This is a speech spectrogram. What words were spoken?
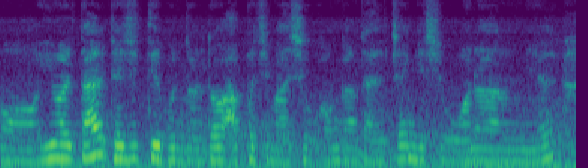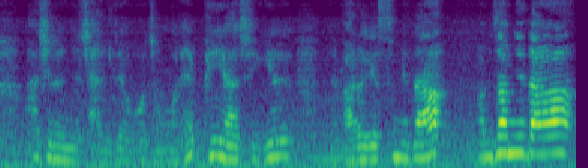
어, 2월달 돼지띠 분들도 아프지 마시고 건강 잘 챙기시고 원하는 일 하시는 일 잘 되고 정말 해피하시길 바라겠습니다. 감사합니다.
